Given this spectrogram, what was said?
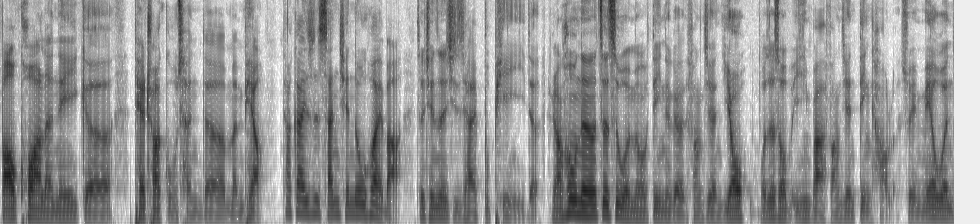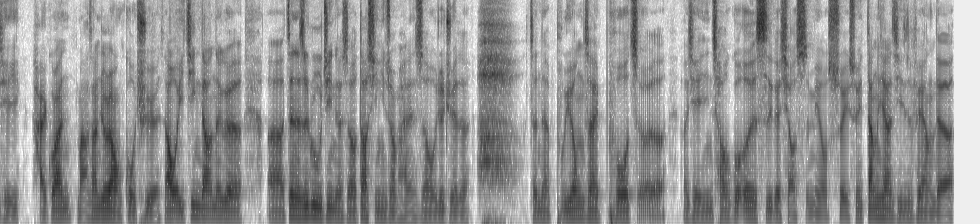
包括了那个 Petra 古城的门票。大概是三千多块吧，这签证其实还不便宜的。然后呢，这次我有没有订那个房间？有，我这时候已经把房间订好了，所以没有问题。海关马上就让我过去了。然后我一进到那个呃，真的是入境的时候，到行李转盘的时候，我就觉得啊，真的不用再波折了，而且已经超过二十四个小时没有睡，所以当下其实非常的。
